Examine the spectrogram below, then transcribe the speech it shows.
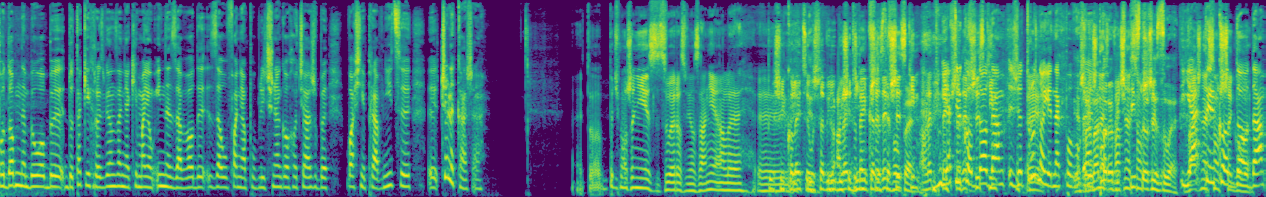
podobne byłoby do takich rozwiązań, jakie mają inne zawody zaufania publicznego, chociażby właśnie prawnicy czy lekarze. To być może nie jest złe rozwiązanie, ale... W pierwszej kolejce ustawiliby ale się tutaj przede wszystkim, ale tutaj Ja przede tylko wszystkim, dodam, że trudno e, jednak powołać. Ważne robić są PiS, to jest złe. Ja tylko dodam,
